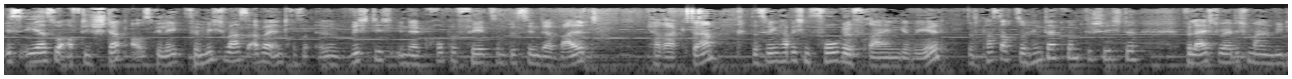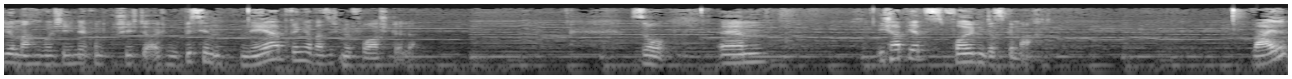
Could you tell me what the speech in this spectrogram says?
ist eher so auf die Stadt ausgelegt. Für mich war es aber interessant, äh, wichtig, in der Gruppe fehlt so ein bisschen der Waldcharakter. Deswegen habe ich einen Vogelfreien gewählt. Das passt auch zur Hintergrundgeschichte. Vielleicht werde ich mal ein Video machen, wo ich die Hintergrundgeschichte euch ein bisschen näher bringe, was ich mir vorstelle. So, ähm, ich habe jetzt Folgendes gemacht. Weil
